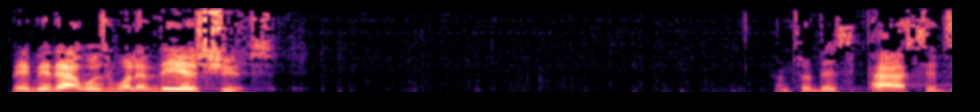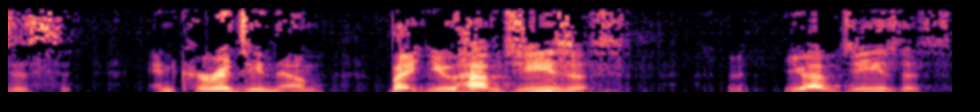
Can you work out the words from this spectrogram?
Maybe that was one of the issues. And so this passage is encouraging them, but you have Jesus. You have Jesus.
